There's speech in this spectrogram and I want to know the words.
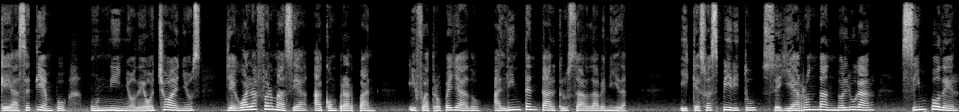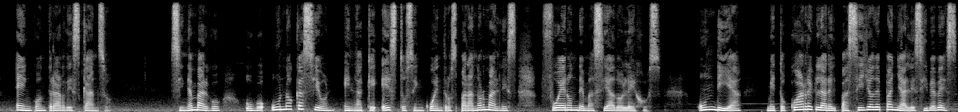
que hace tiempo un niño de 8 años llegó a la farmacia a comprar pan y fue atropellado al intentar cruzar la avenida, y que su espíritu seguía rondando el lugar sin poder encontrar descanso. Sin embargo, hubo una ocasión en la que estos encuentros paranormales fueron demasiado lejos. Un día me tocó arreglar el pasillo de pañales y bebés,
